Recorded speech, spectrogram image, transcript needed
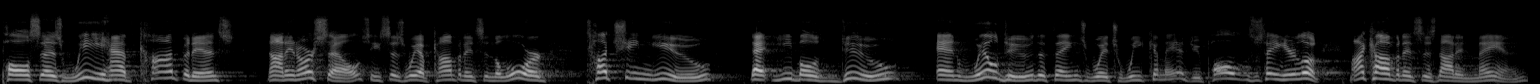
Paul says, we have confidence not in ourselves. He says we have confidence in the Lord, touching you that ye both do and will do the things which we command you. Paul is saying here, look, my confidence is not in man.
